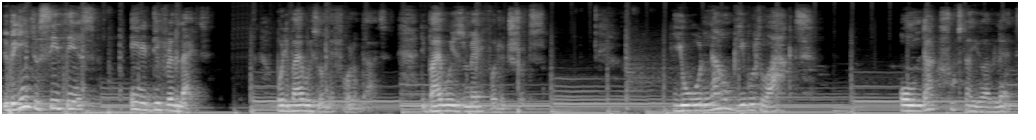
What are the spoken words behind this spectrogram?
You begin to see things in a different light. But the Bible is not meant for all of that. The Bible is meant for the truth. You will now be able to act on that truth that you have learned.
